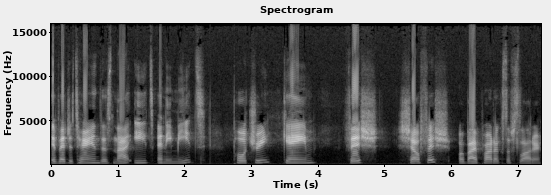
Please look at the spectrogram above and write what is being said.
A vegetarian does not eat any meat, poultry, game, fish, shellfish, or byproducts of slaughter.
